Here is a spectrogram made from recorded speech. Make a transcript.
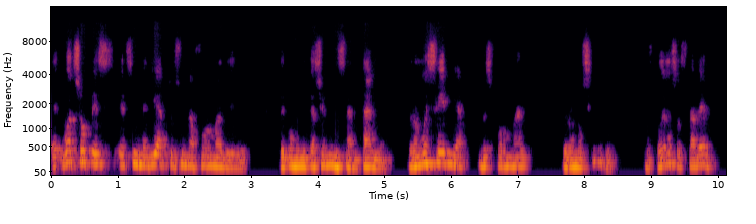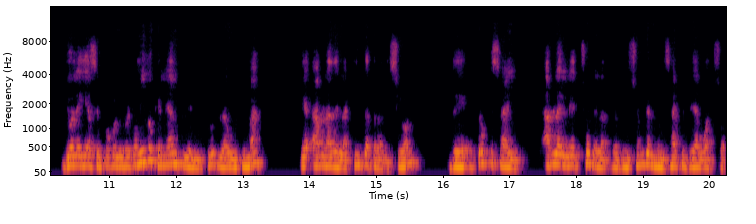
Eh, WhatsApp es, es inmediato, es una forma de, de comunicación instantánea, pero no es seria, no es formal, pero nos sirve. Nos podemos hasta ver. Yo leí hace poco, les recomiendo que lean Plenitud, la última, que habla de la quinta tradición, de, creo que es ahí, habla el hecho de la transmisión del mensaje vía WhatsApp.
